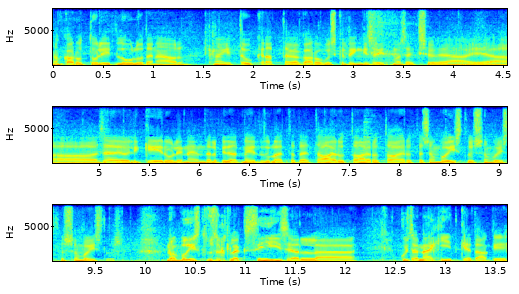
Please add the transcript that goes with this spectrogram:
Noh, karud tulid luulude näol, nägid tõukerattaga karu kuskil ringi sõitmas, eks ju, ja, ja see oli keeruline endale pidevalt meelde tuletada, et aeruta, aeruta, aeruta, see on võistlus, see on võistlus, see on võistlus. no võistluseks läks siis jälle, kui sa nägid kedagi,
